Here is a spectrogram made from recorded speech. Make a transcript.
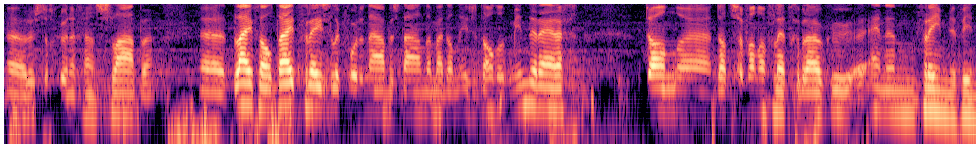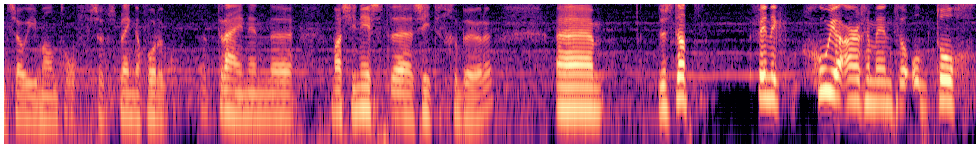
rustig kunnen gaan slapen. het blijft altijd vreselijk voor de nabestaanden, maar dan is het altijd minder erg dan dat ze van een flat gebruiken en een vreemde vindt zo iemand. Of ze springen voor de trein en machinist uh, ziet het gebeuren. Uh, dus dat vind ik goede argumenten om toch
